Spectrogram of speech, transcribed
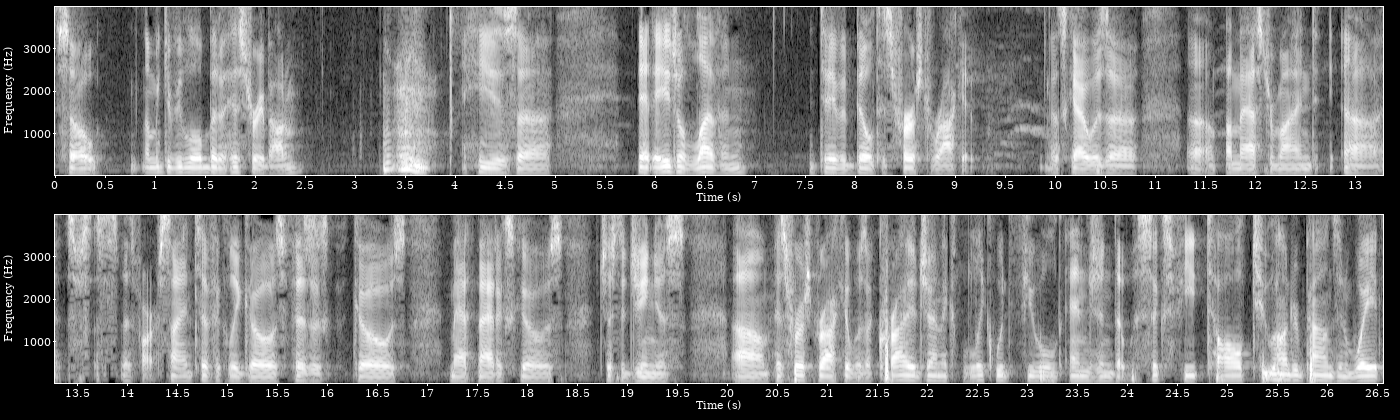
so let me give you a little bit of history about him. he's uh, at age 11. David built his first rocket. This guy was a a, mastermind uh, as far as scientifically goes, physics goes, mathematics goes, just a genius. Um, his first rocket was a cryogenic liquid fueled engine that was six feet tall, 200 pounds in weight,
